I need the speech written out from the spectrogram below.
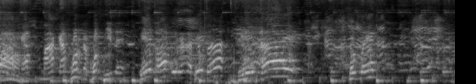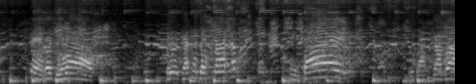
หมาอกัดหมากัดคนกับคนผิดเลยเฮ็ดเหรออีกอย่างก็เฮ็ดเหรอเฮ็ดได้ทุกเองนี่ก็ถือว่าคือฉันประสบการณ์ครับนี่ใช่ ทางการว่า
